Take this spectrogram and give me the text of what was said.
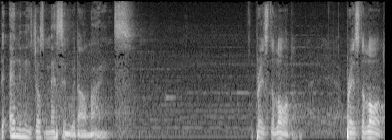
the enemy is just messing with our minds? Praise the Lord. Praise the Lord.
